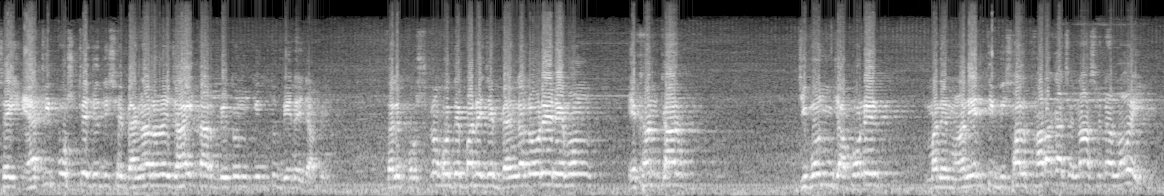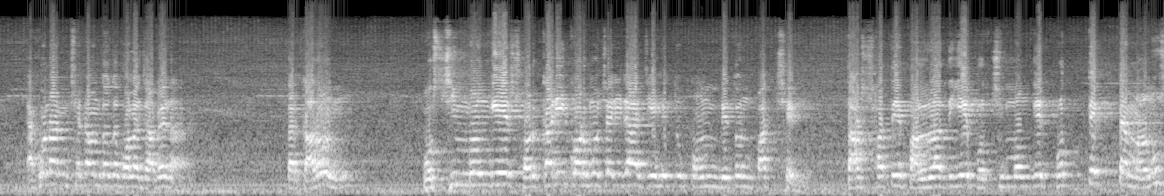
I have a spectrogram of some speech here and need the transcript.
সেই একই পোস্টে যদি সে ব্যাঙ্গালোরে যায়, তার বেতন কিন্তু বেড়ে যাবে। তাহলে প্রশ্ন হতে পারে যে ব্যাঙ্গালোরের এবং এখানকার জীবনযাপনের মানে মানের কি বিশাল ফারাক আছে? না, সেটা নয়। এখন আর সেটা অন্তত বলা যাবে না। তার কারণ পশ্চিমবঙ্গের সরকারি কর্মচারীরা যেহেতু কম বেতন পাচ্ছেন, তার সাথে পাল্লা দিয়ে পশ্চিমবঙ্গের প্রত্যেকটা মানুষ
